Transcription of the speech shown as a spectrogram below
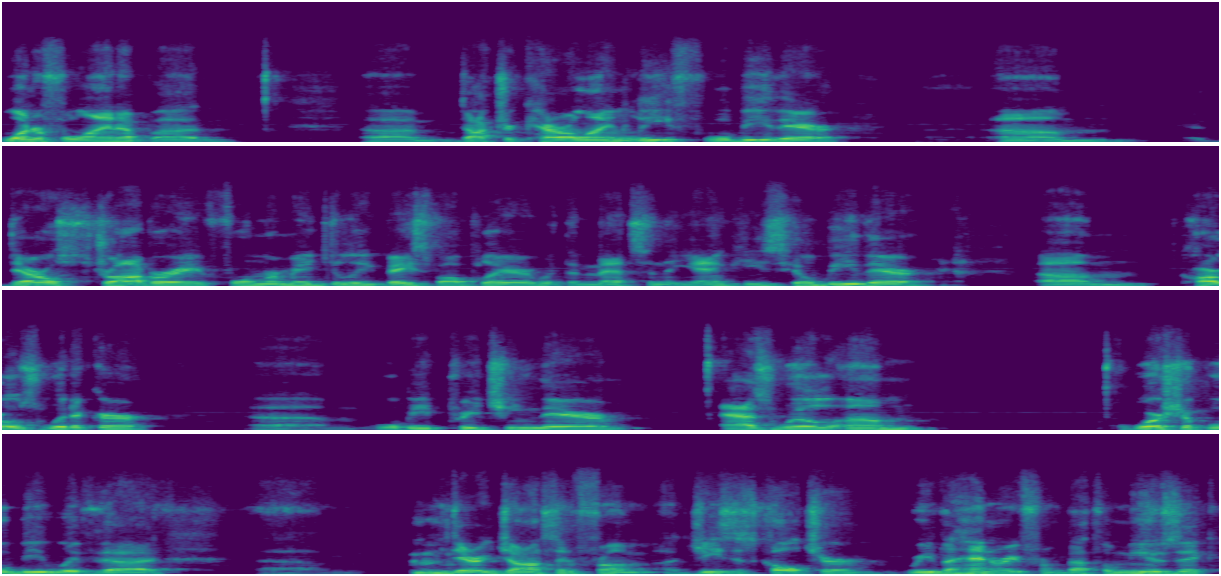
wonderful lineup. Uh, um, Dr. Caroline Leaf will be there. Um, Darryl Strawberry, former Major League Baseball player with the Mets and the Yankees, he'll be there. Um, Carlos Whitaker um, will be preaching there, as will um, worship will be with uh, um, Derek Johnson from uh, Jesus Culture, Reva Henry from Bethel Music,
